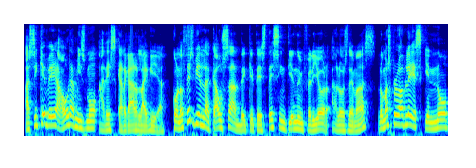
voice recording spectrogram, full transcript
Así que ve ahora mismo a descargar la guía. ¿Conoces bien la causa de que te estés sintiendo inferior a los demás? Lo más probable es que no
